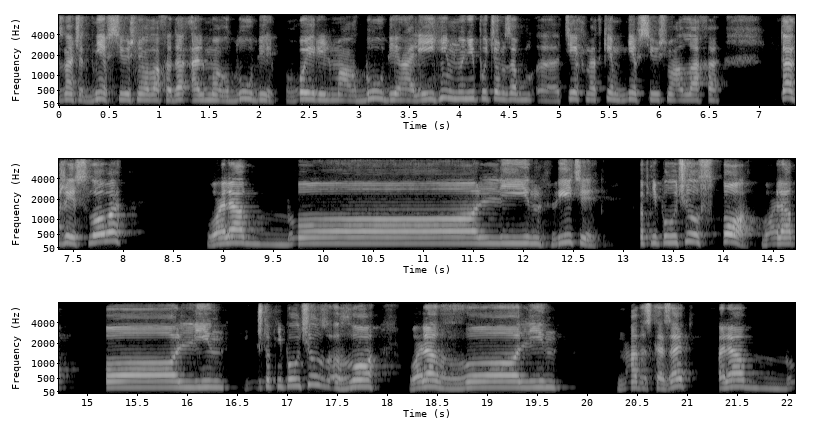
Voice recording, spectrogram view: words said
Значит, гнев Всевышнего Аллаха, да? Аль-махбуби, гойриль махбуби алейхим. Ну не путем э, тех, над кем гнев Всевышнего Аллаха. Также есть слово Валядолин. Видите? Чтоб не получилось 100. Валядолин. Чтоб не получилось зло. Валядолин. Надо сказать Валядолин.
